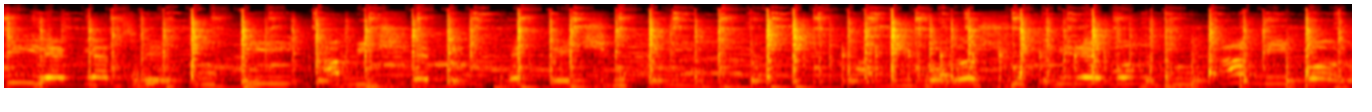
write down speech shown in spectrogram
দিয়ে গেছে টুকি আমি সেদিন থেকেই সুখী। আমি বড় সুখী রে বন্ধু আমি বড়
